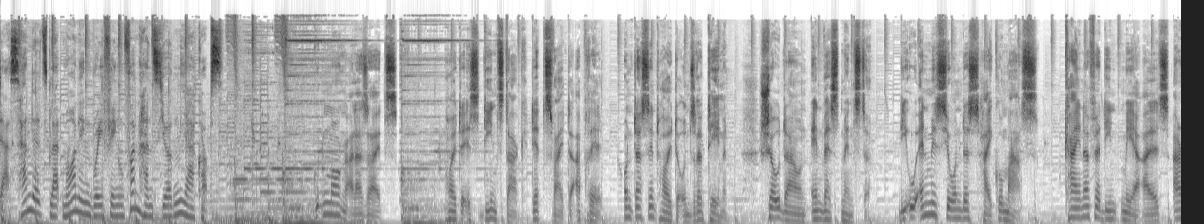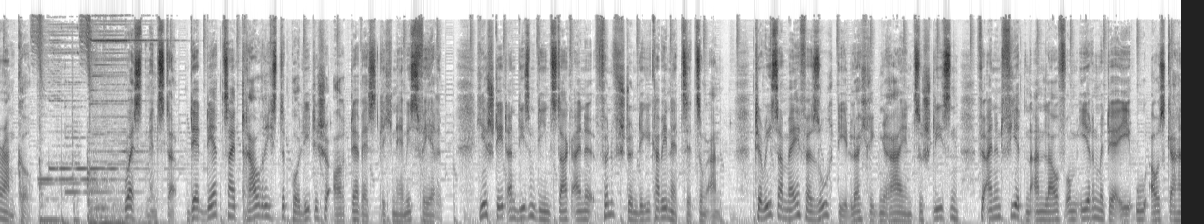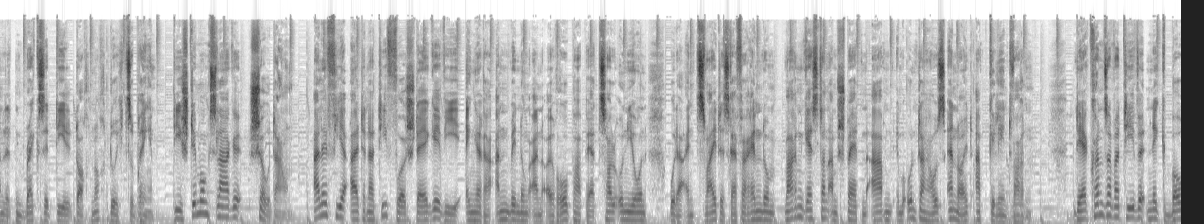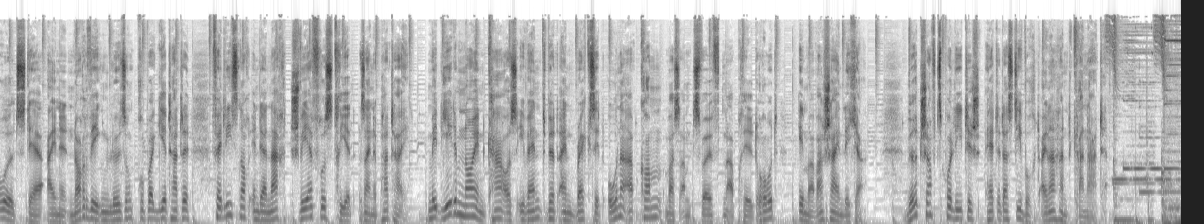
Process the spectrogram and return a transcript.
Das Handelsblatt Morning Briefing von Hans-Jürgen Jakobs. Guten Morgen allerseits. Heute ist Dienstag, der 2. April. Und das sind heute unsere Themen. Showdown in Westminster. Die UN-Mission des Heiko Maas. Keiner verdient mehr als Aramco. Westminster, der derzeit traurigste politische Ort der westlichen Hemisphäre. Hier steht an diesem Dienstag eine fünfstündige Kabinettssitzung an. Theresa May versucht, die löchrigen Reihen zu schließen für einen vierten Anlauf, um ihren mit der EU ausgehandelten Brexit-Deal doch noch durchzubringen. Die Stimmungslage Showdown. Alle vier Alternativvorschläge wie engere Anbindung an Europa per Zollunion oder ein zweites Referendum waren gestern am späten Abend im Unterhaus erneut abgelehnt worden. Der konservative Nick Bowles, der eine Norwegen-Lösung propagiert hatte, verließ noch in der Nacht schwer frustriert seine Partei. Mit jedem neuen Chaos-Event wird ein Brexit ohne Abkommen, was am 12. April droht, immer wahrscheinlicher. Wirtschaftspolitisch hätte das die Wucht einer Handgranate.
